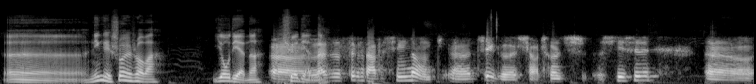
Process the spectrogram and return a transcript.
呃，您给说一说吧，优点呢？缺点呢？来自斯柯达的心动，呃，这个小车是其实，呃。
